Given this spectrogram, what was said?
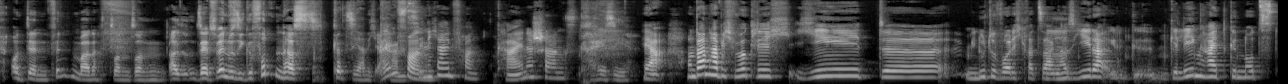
Und dann finden wir so, so ein, also selbst wenn du sie gefunden hast, kannst du sie ja nicht Kannst einfangen. sie nicht einfangen. Keine Chance. Crazy. Ja, und dann habe ich wirklich jede Minute, wollte ich gerade sagen, Mhm. also jede Ge- Gelegenheit genutzt,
